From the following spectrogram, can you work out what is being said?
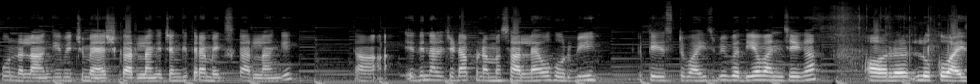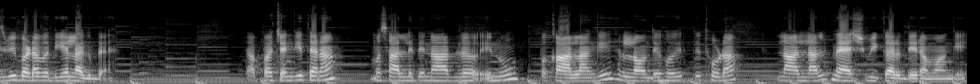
ਭੁੰਨ ਲਾਂਗੇ, ਵਿੱਚ ਮੈਸ਼ ਕਰ ਲਾਂਗੇ, ਚੰਗੀ ਤਰ੍ਹਾਂ ਮਿਕਸ ਕਰ ਲਾਂਗੇ। ਤਾਂ ਇਹਦੇ ਨਾਲ ਜਿਹੜਾ ਆਪਣਾ ਮਸਾਲਾ ਹੈ, ਉਹ ਹੋਰ ਵੀ ਟੇਸਟ ਵਾਈਜ਼ ਵੀ ਵਧੀਆ ਬਣ ਜਾਏਗਾ ਔਰ ਲੁੱਕ ਵਾਈਜ਼ ਵੀ ਬੜਾ ਵਧੀਆ ਲੱਗਦਾ ਹੈ। ਤਾਂ ਆਪਾਂ ਚੰਗੀ ਤਰ੍ਹਾਂ ਮਸਾਲੇ ਦੇ ਨਾਲ ਇਹਨੂੰ ਪਕਾ ਲਾਂਗੇ, ਰਲਾਉਂਦੇ ਹੋਏ ਤੇ ਥੋੜਾ ਨਾਲ ਨਾਲ ਮੈਸ਼ ਵੀ ਕਰਦੇ ਰਵਾਂਗੇ।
